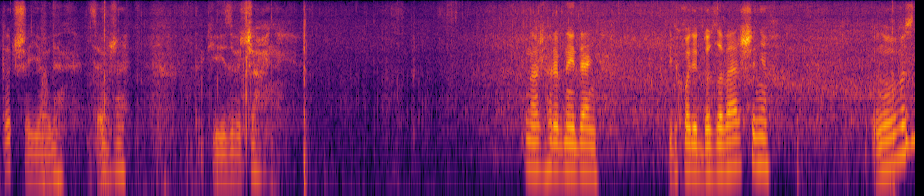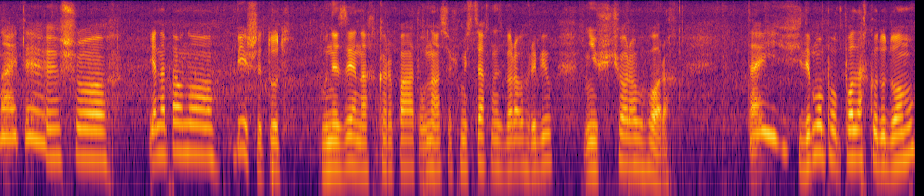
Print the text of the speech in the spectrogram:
Тут ще є один. Це вже такий звичайний. Наш грибний день підходить до завершення. Ну, ви знаєте, що я напевно більше тут в низинах Карпат, у наших місцях не збирав грибів, ніж вчора в горах. Та й йдемо полегко додому.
